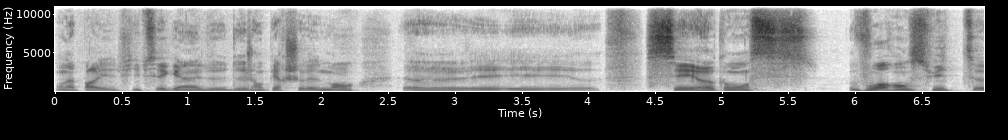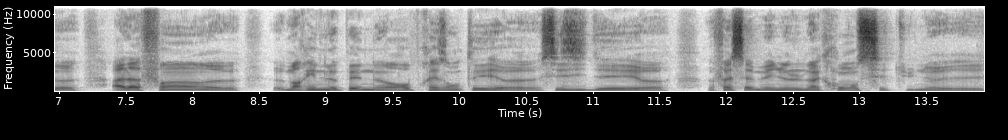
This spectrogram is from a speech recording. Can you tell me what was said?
on a, parlé de Philippe Séguin et de, Jean-Pierre Chevènement. et c'est comment voir ensuite, euh, à la fin, euh, Marine Le Pen représenter euh, ses idées face à Emmanuel Macron, c'est une,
